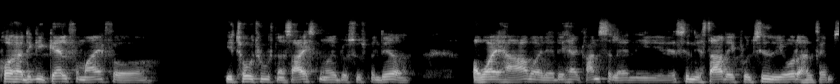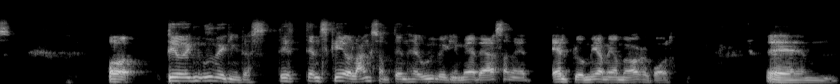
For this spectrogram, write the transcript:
prøv at høre, det gik galt for mig for, i 2016, når jeg blev suspenderet. Og hvor jeg har arbejdet i det her grænseland, i, siden jeg startede i politiet i 98. Og det er jo ikke en udvikling, der, det, den sker jo langsomt, den her udvikling med, at det er sådan, at alt bliver mere og mere mørk og godt. Øhm,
